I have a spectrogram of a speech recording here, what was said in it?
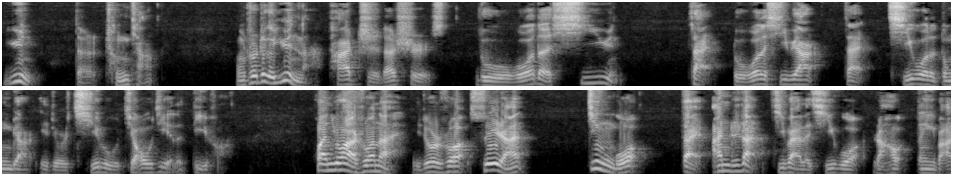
运的城墙。我们说这个运呢，它指的是鲁国的西运，在鲁国的西边，在齐国的东边，也就是齐鲁交界的地方。换句话说呢，也就是说，虽然晋国。在安之战击败了齐国，然后等于把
